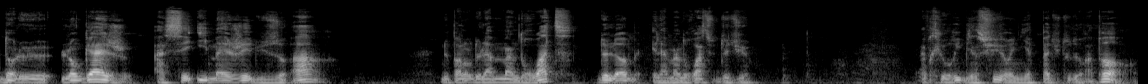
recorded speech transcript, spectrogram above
Dans le langage assez imagé du Zohar, nous parlons de la main droite de l'homme et la main droite de Dieu. A priori, bien sûr, il n'y a pas du tout de rapport.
